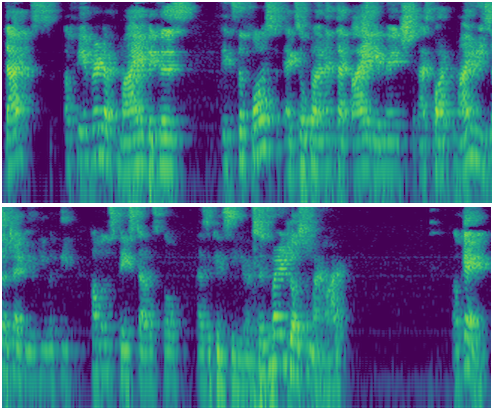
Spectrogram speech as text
That's a favorite of mine because it's the first exoplanet that I imaged as part of my research at UT with the Hubble Space Telescope, as you can see here. So it's very close to my heart. Okay,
